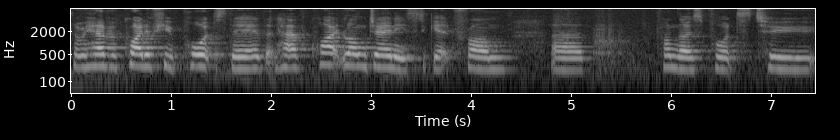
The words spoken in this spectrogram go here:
So we have quite a few ports there that have quite long journeys to get from uh, from those ports to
